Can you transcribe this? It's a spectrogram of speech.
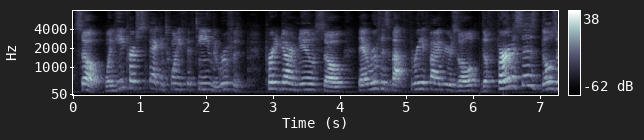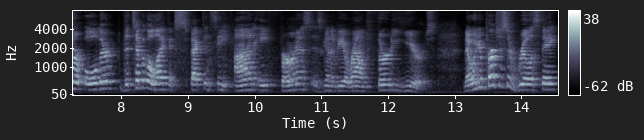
So when he purchased back in 2015, the roof was pretty darn new, so that roof is about three to five years old. The furnaces, those are older. The typical life expectancy on a furnace is going to be around 30 years. Now when you're purchasing real estate,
